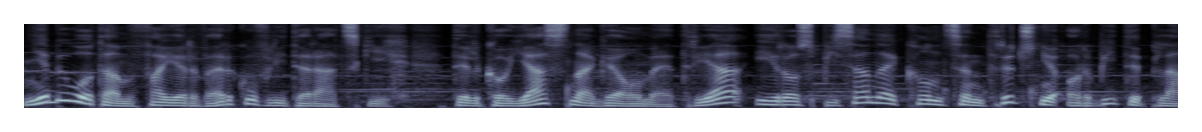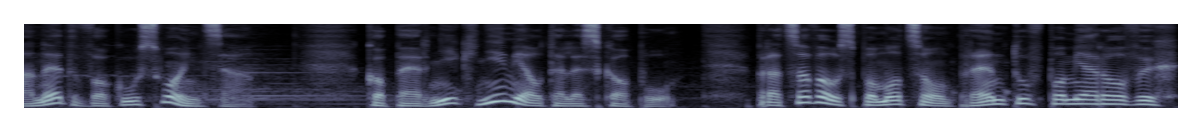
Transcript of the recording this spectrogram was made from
Nie było tam fajerwerków literackich, tylko jasna geometria i rozpisane koncentrycznie orbity planet wokół Słońca. Kopernik nie miał teleskopu. Pracował z pomocą prętów pomiarowych,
